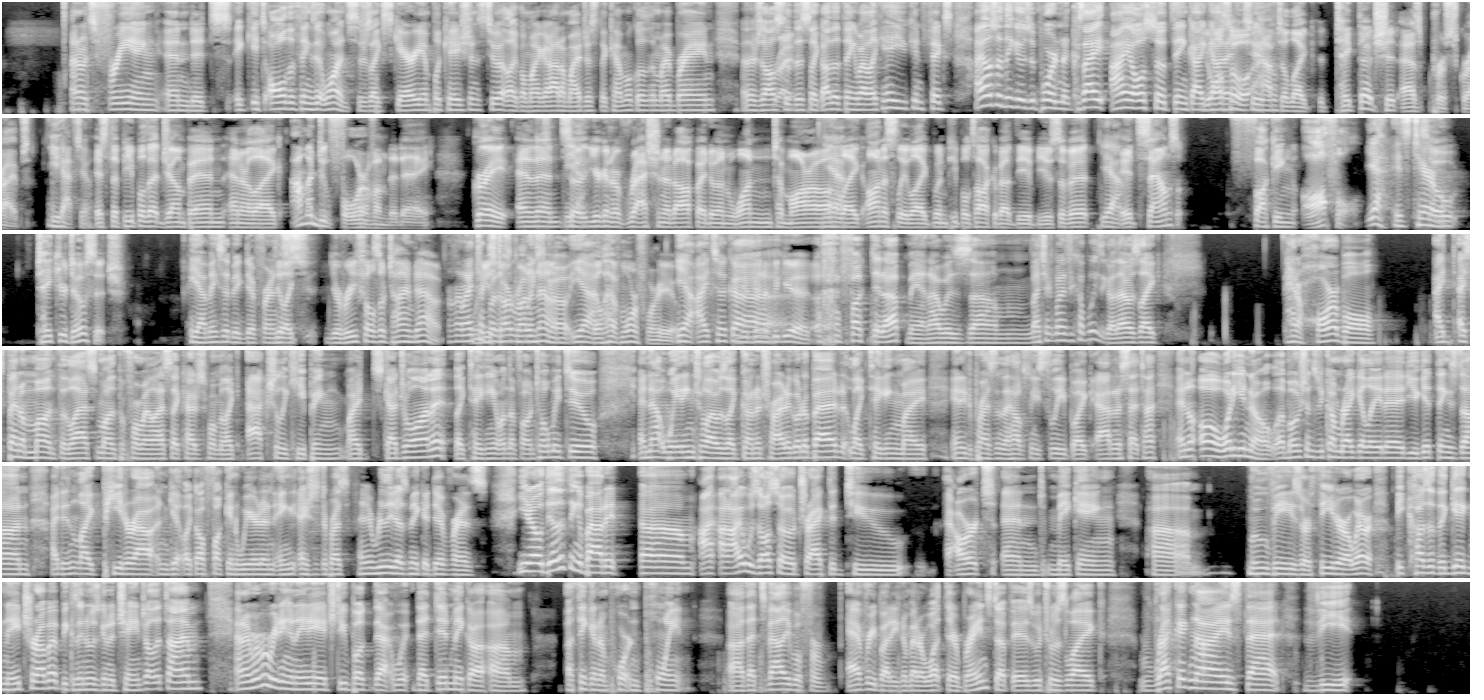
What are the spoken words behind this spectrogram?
I know it's freeing and it's it, it's all the things at once. There's like scary implications to it, like oh my god, am I just the chemicals in my brain? And there's also Right. this like other thing about like hey, you can fix. I also think it was important because I I also think I You got also into have to like take that shit as prescribed. you have to It's the people that jump in and are like, I'm gonna do four of them today. Great. And then so Yeah. you're gonna ration it off by doing one tomorrow. Yeah. Like honestly, like when people talk about the abuse of it, Yeah. it sounds fucking awful. yeah, it's terrible. So take your dosage. yeah, it makes a big difference. You're like your refills are timed out. And I when took you start running out, ago. Yeah. they'll have more for you. Yeah, I took. Uh, You're gonna be good. ugh, I fucked it up, man. I was. Um, I took it a couple weeks ago. That was like, had a horrible. I, I spent a month, the last month before my last psychiatrist appointment, like actually keeping my schedule on it, like taking it when the phone told me to, and not waiting till I was like gonna try to go to bed, like taking my antidepressant that helps me sleep, like at a set time. And oh, what do you know? Emotions become regulated. You get things done. I didn't like peter out and get like all fucking weird and anxious, depressed, and it really does make a difference. You know, the other thing about it, um, I, I was also attracted to art and making, um, movies or theater or whatever because of the gig nature of it because I knew it was going to change all the time. And I remember reading an ADHD book that w- that did make a um I think an important point uh, that's valuable for everybody no matter what their brain stuff is, which was like recognize that the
